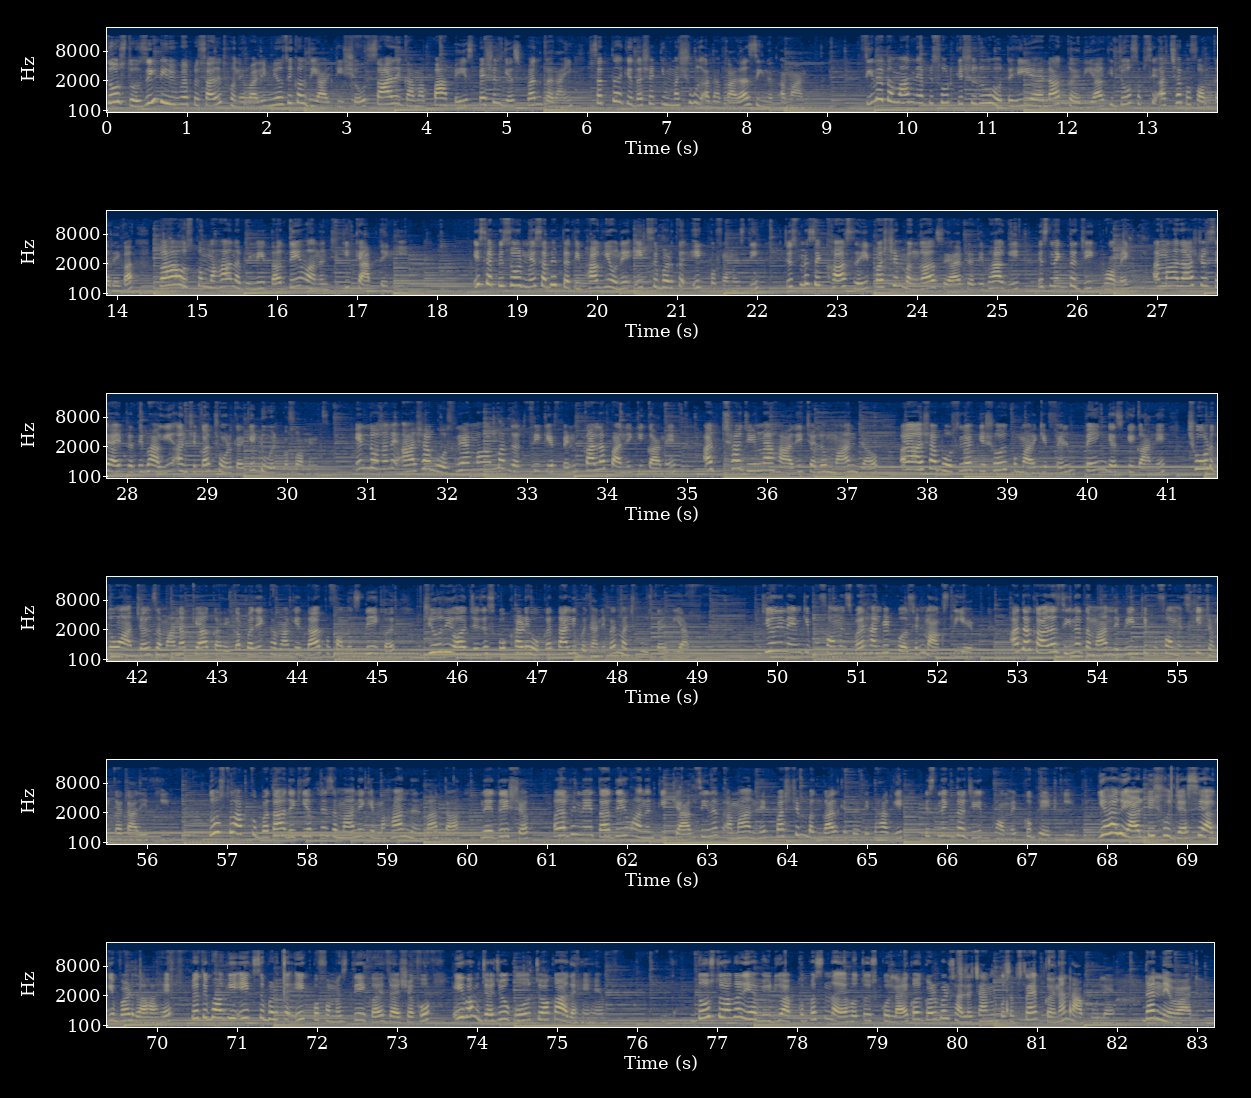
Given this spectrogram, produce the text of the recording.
दोस्तों जी टीवी पर प्रसारित होने वाली musical reality show Sa Re Ga Ma पापे स्पेशल गेस्ट बनकर आई सत्तर के दशक की मशहूर अदाकारा जीनत अमान। जीनत अमान ने एपिसोड के शुरू होते ही यह ऐलान कर दिया कि जो सबसे अच्छा परफॉर्म करेगा, वह उसको महान अभिनेता देव आनंद जी की कैप देंगी। इस एपिसोड में सभी प्रतिभागियों ने एक से बढ़कर एक परफॉर्मेंस दी, जिसमें से खास रही पश्चिम बंगाल से आए प्रतिभागी स्निग्ध जी भौमिक और महाराष्ट्र से आई प्रतिभागी अंशिका छोड़कर की डुएट परफॉर्मेंस इन दोनों ने आशा भोसले और मोहम्मद रफी के फ़िल्म काला पानी के गाने अच्छा जी मैं हारी, चलो मान जाओ, और आशा भोसले और किशोर कुमार की फ़िल्म पेइंग गेस्ट के गाने, छोड़ दो आंचल, जमाना क्या कहेगा, पर एक धमाकेदार परफॉर्मेंस देकर ज्यूरी और जजेस को खड़े होकर ताली बजाने पर मजबूर कर दिया। ज्यूरी ने इनकी परफॉर्मेंस पर 100 परसेंट मार्क्स दिए। अदाकारा जीनत अमान ने भी इनकी परफॉर्मेंस की जमकर तारीफ़ की। आपको बता दें कि अपने जमाने के महान निर्माता, निर्देशक और अभिनेता देव आनंद की कैब जीनत अमान ने पश्चिम बंगाल के प्रतिभागी स्निग्धजीत भौमिक को भेंट की। यह रियलिटी शो जैसे आगे बढ़ रहा है। प्रतिभागी एक से बढ़कर एक परफॉर्मेंस देकर दर्शकों एवं जजों को चौंका रहे हैं। दोस्तों, अगर यह वीडियो आपको पसंद आया हो तो इसको लाइक और गड़बड़ चैनल को सब्सक्राइब करना ना भूलें। धन्यवाद।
